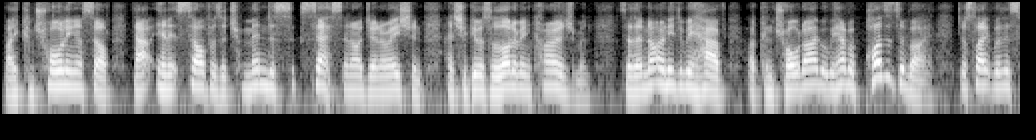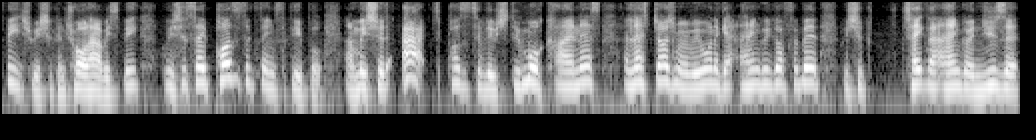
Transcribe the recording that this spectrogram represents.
by controlling herself. That in itself is a tremendous success in our generation and should give us a lot of encouragement. So that not only do we have a controlled eye, but we have a positive eye. Just like with a speech, we should control how we speak. We should say positive things to people and we should act positively. We should do more kindness and less judgment. We want to get angry, God forbid. We should take that anger and use it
